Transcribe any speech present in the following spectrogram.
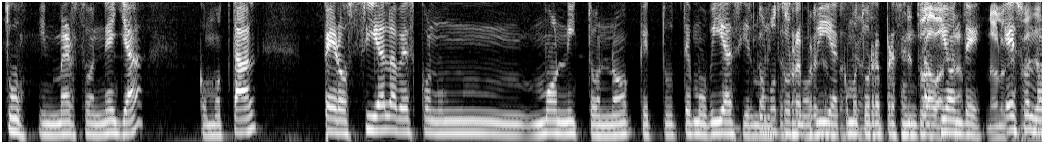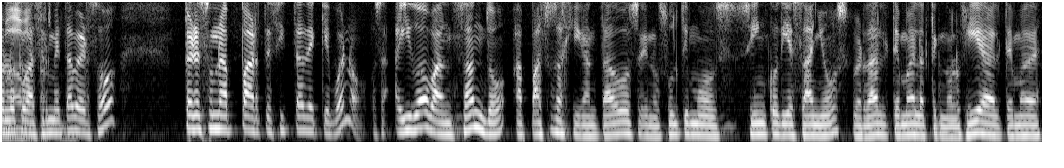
tú inmerso en ella como tal, pero sí a la vez con un monito, ¿no? Que tú te movías y el como monito se movía, como tu representación sí, de no eso no es lo que va a ser metaverso, pero es una partecita de que, bueno, o sea, ha ido avanzando a pasos agigantados en los últimos 5 o 10 años, ¿verdad? El tema de la tecnología, el tema de,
